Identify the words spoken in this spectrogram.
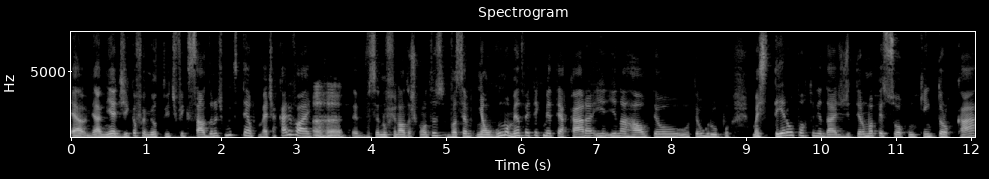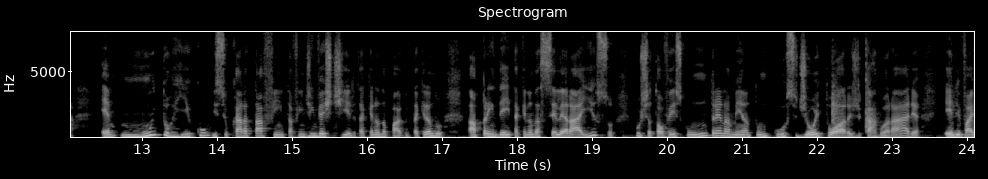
é a, minha dica foi meu tweet fixado durante muito tempo. Mete a cara e vai. Uhum. Você, no final das contas, você em algum momento vai ter que meter a cara e, e narrar o teu, o teu grupo. Mas ter a oportunidade de ter uma pessoa com quem trocar é muito rico e se o cara tá afim, tá afim de investir, ele tá querendo, tá querendo aprender e tá querendo acelerar isso, puxa, talvez com um treinamento, um curso de oito horas de carga horária, ele vai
